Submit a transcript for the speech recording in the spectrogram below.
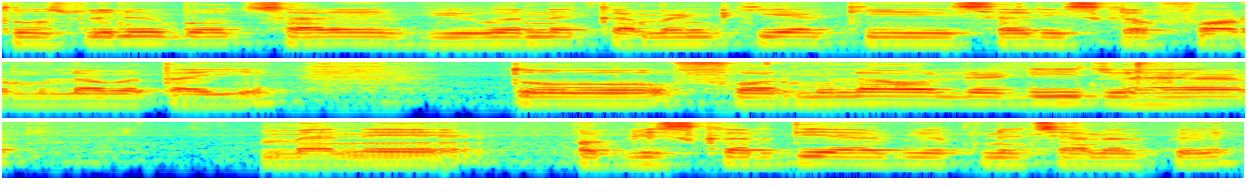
तो उस पर बहुत सारे व्यूअर ने कमेंट किया कि, सर, इसका फार्मूला बताइए। तो फार्मूला ऑलरेडी जो है मैंने पब्लिश कर दिया है अभी अपने चैनल पे।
